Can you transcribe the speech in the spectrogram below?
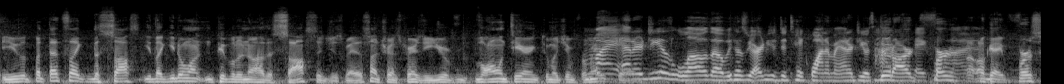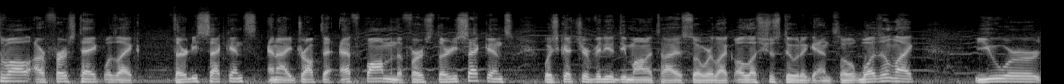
You, but that's like the sauce. You, like you don't want people to know how the sausage is made. That's not transparency. You're volunteering too much information. My energy is low though because we already did take one, and my energy was high. Dude, our take first. one. Okay, first of all, our first take was like 30 seconds, and I dropped the f bomb in the first 30 seconds, which gets your video demonetized. So we're like, oh, let's just do it again. So it wasn't like you were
